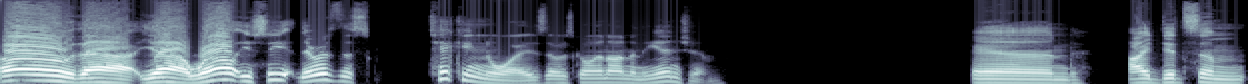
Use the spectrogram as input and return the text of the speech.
oh, that, yeah. Well, you see, there was this ticking noise that was going on in the engine. And I did some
